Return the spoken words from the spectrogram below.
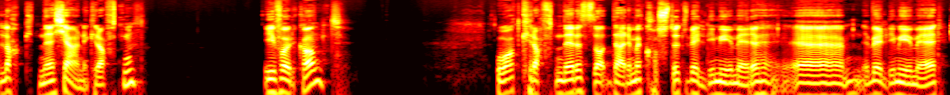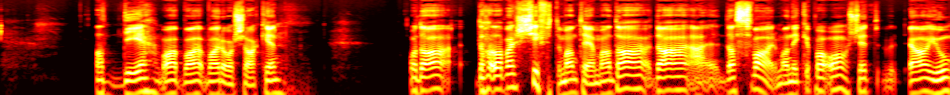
lagt ned kjernekraften i forkant, og at kraften deres dermed kostet veldig mye mer. Eh, veldig mye mer. At det var, var, var årsaken. Og da, da, da, bare skifter man tema. Da, da, svarer man ikke på 'å, oh, shit, ja jo,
